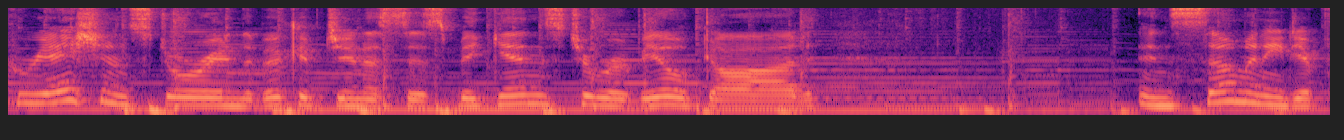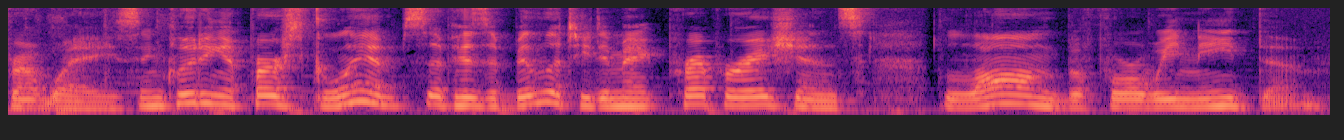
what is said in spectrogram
creation story in the book of Genesis begins to reveal God in so many different ways, including a first glimpse of his ability to make preparations long before we need them.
